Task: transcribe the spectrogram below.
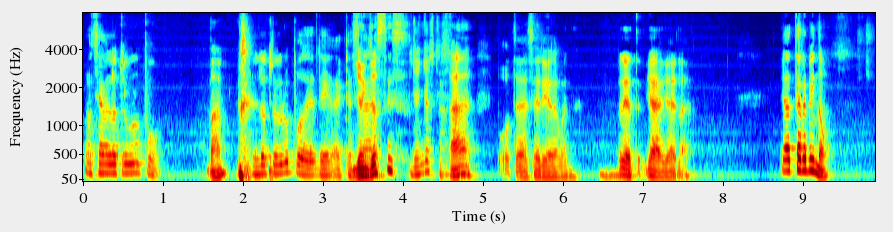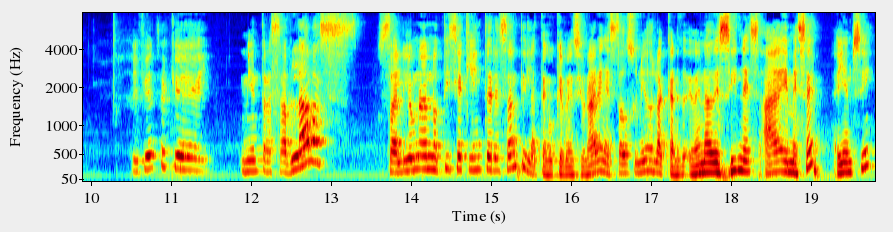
¿Cómo se llama el otro grupo? Va. El otro grupo de... de que Young está- Justice. Young Justice. Ah, puta, serie era buena. Pero ya, ya, ya la. Ya terminó. Y fíjate que mientras hablabas, salió una noticia aquí interesante y la tengo que mencionar. En Estados Unidos, la cadena de cines AMC, AMC,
